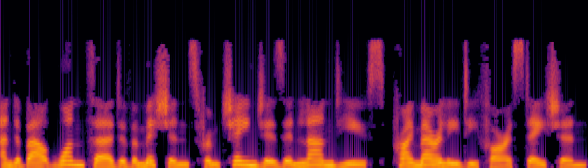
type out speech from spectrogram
and about one-third of emissions from changes in land use, primarily deforestation.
